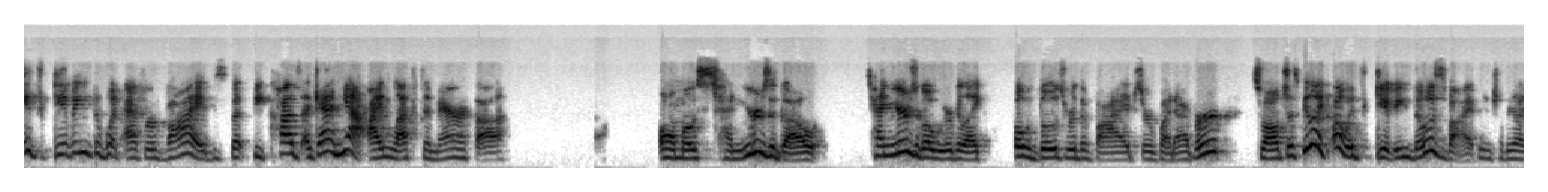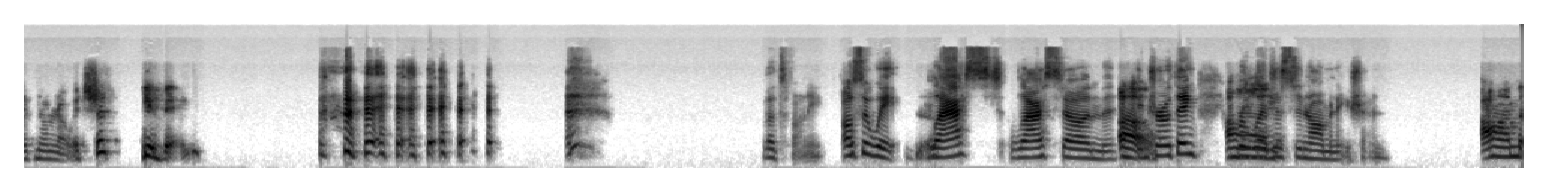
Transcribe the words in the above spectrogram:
it's giving the whatever vibes, but because again, yeah, I left America almost 10 years ago. 10 years ago, we would be like, oh, those were the vibes or whatever. So I'll just be like, oh, it's giving those vibes. And she'll be like, no, no, no, it's just giving. That's funny. Also, wait, Yeah. last last um Oh, intro thing, Um, religious denomination. Um,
